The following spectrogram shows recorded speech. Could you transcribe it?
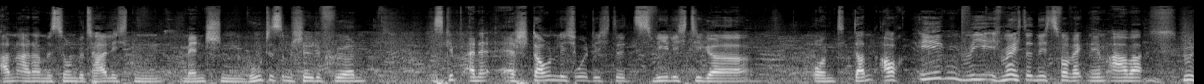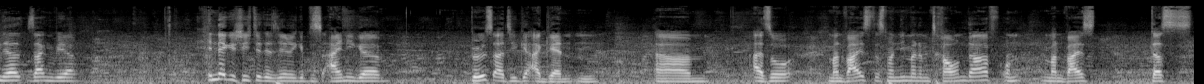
an einer Mission beteiligten Menschen Gutes im Schilde führen. Es gibt eine erstaunlich hohe Dichte zwielichtiger und dann auch irgendwie, ich möchte nichts vorwegnehmen, aber nun ja, sagen wir, in der Geschichte der Serie gibt es einige bösartige Agenten. Ähm, also man weiß, dass man niemandem trauen darf und man weiß, dass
